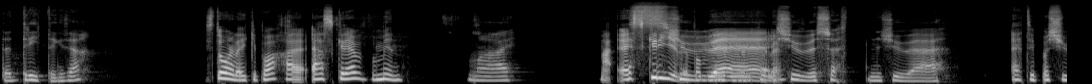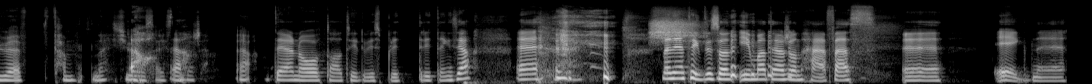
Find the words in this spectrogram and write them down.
det er dritlenge siden. Står det ikke på? Jeg skrev på min. Nei. Nei, jeg skriver på min 2017, 20 Jeg tipper 2015. 2016, Ja, ja. kanskje. Ja. Det er nå da tydeligvis blitt dritlenge siden. Eh, men jeg tenkte sånn, i og med at jeg har sånn half-ass eh, egne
